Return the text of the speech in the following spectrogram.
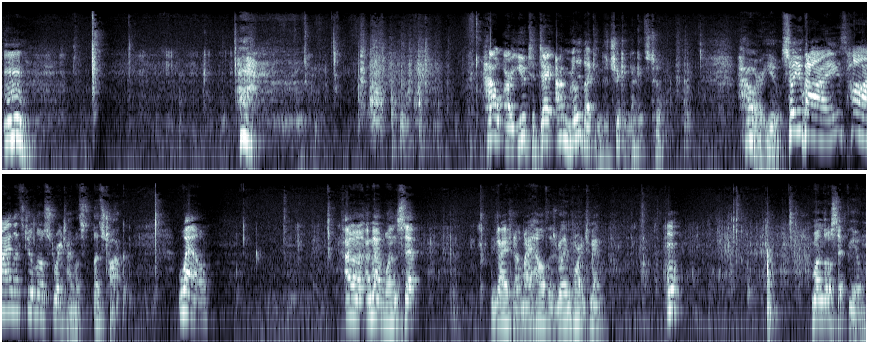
Mmm. How are you today? I'm really liking the chicken nuggets too. How are you? So you guys, hi, let's do a little story time. Let's let's talk. Well, I'm, I'm at one sip. You guys know my health is really important to me. Mm. One little sip for you.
